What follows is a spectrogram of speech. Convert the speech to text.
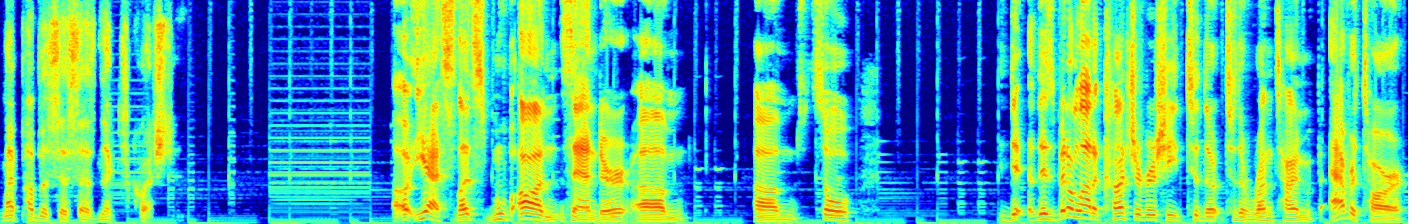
my publicist says next question. Uh, yes, let's move on, Xander. Um, um, so there, there's been a lot of controversy to the to the runtime of Avatar,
